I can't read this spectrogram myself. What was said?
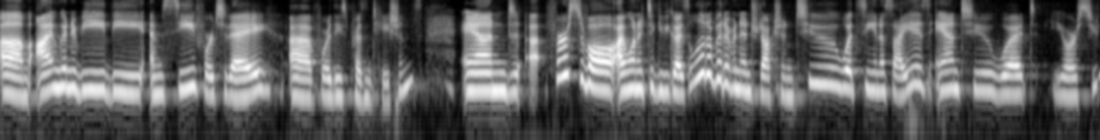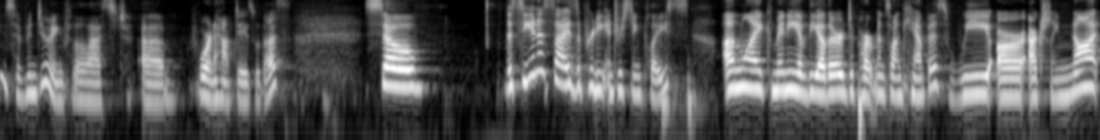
Um, I'm going to be the MC for today uh, for these presentations. And uh, first of all, I wanted to give you guys a little bit of an introduction to what CNSI is and to what your students have been doing for the last uh, four and a half days with us. So, the CNSI is a pretty interesting place. Unlike many of the other departments on campus, we are actually not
